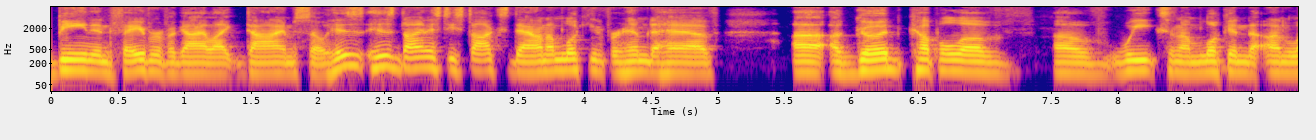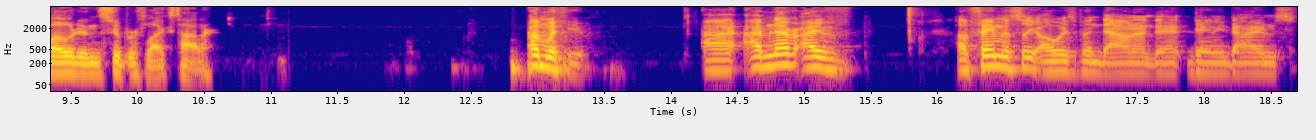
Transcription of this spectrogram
being in favor of a guy like Dime. So his his dynasty stock's down. I'm looking for him to have uh, a good couple of of weeks, and I'm looking to unload in Superflex. Tyler, I'm with you. Uh, I've never I've I've famously always been down on Dan- Danny Dimes.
